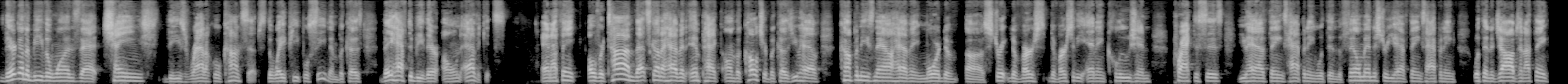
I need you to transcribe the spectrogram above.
they're gonna be the ones that change these radical concepts the way people see them because they have to be their own advocates. And i think over time that's going to have an impact on the culture because you have companies now having more uh, strict diverse diversity and inclusion practices. You have things happening within the film industry. You have things happening within the jobs. And i think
